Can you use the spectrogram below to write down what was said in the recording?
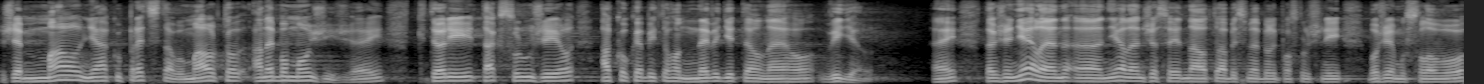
že mal nějakou představu, mal to, anebo Možíš, hej, který tak slúžil, ako keby toho neviditelného viděl. Hej? Takže nielen, e, nielen, že se jedná o to, aby jsme byli poslušní Božímu slovu,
